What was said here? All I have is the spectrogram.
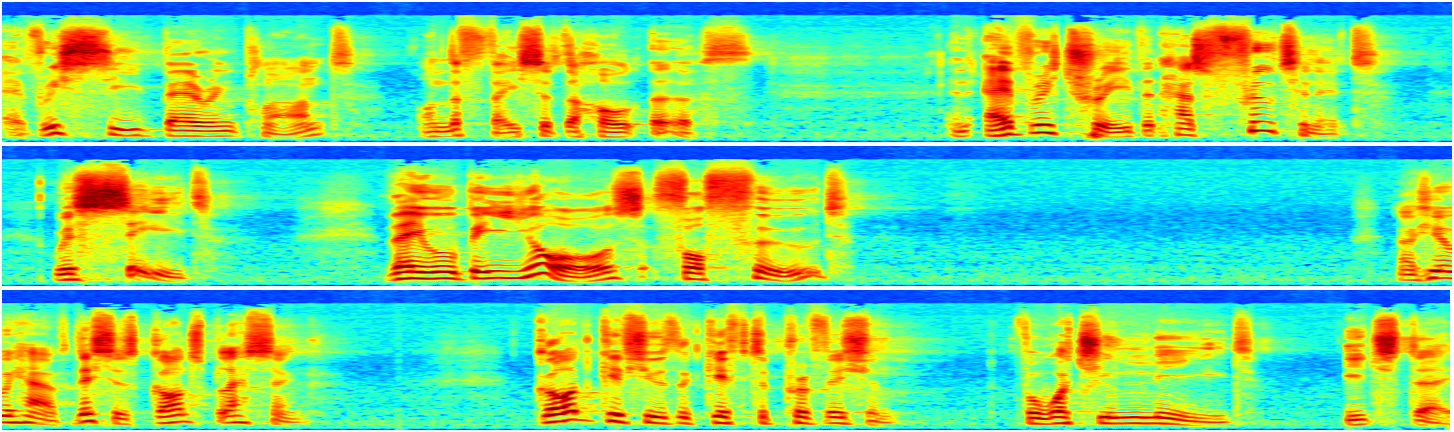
every seed bearing plant on the face of the whole earth, and every tree that has fruit in it with seed. They will be yours for food now, here we have this is God's blessing. God gives you the gift of provision for what you need each day.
